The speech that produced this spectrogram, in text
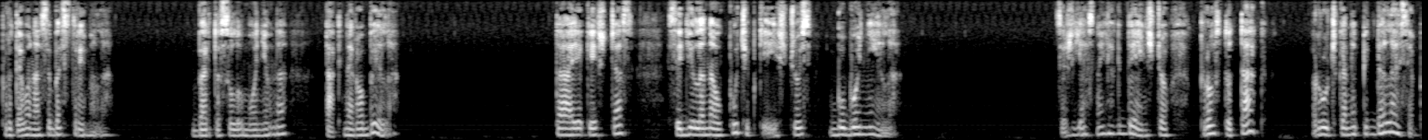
Проте вона себе стримала. Берта Соломонівна так не робила. Та якийсь час сиділа навпочіпки і щось бубоніла. Це ж ясно, як день, що просто так ручка не піддалася б.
